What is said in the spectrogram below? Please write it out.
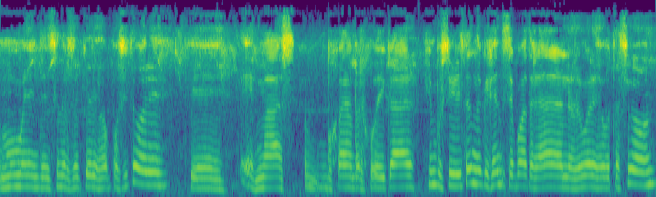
muy mala intención de los sectores opositores, que es más, buscaron perjudicar, imposibilitando que gente se pueda trasladar a los lugares de votación.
